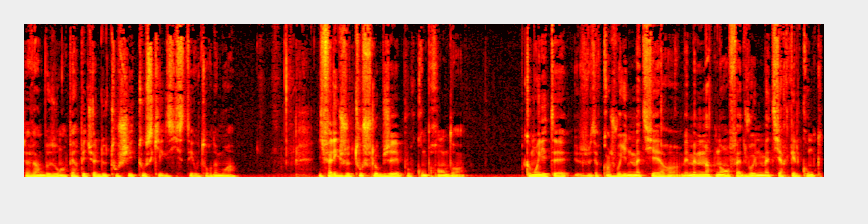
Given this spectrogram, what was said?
J'avais un besoin perpétuel de toucher tout ce qui existait autour de moi. Il fallait que je touche l'objet pour comprendre comment il était. Je veux dire, quand je voyais une matière, mais même maintenant, en fait, je vois une matière quelconque.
